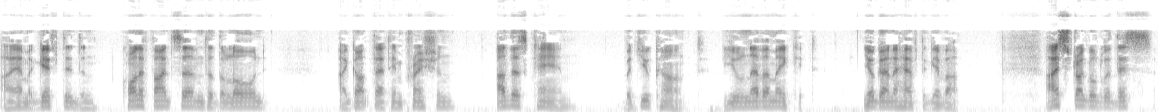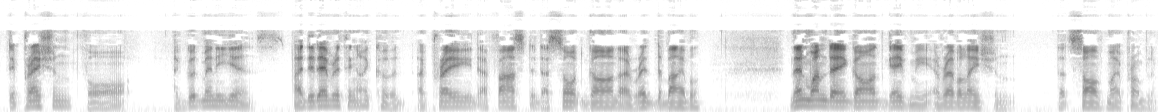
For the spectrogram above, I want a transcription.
I am a gifted and qualified servant of the Lord, I got that impression. Others can, but you can't. You'll never make it. You're going to have to give up. I struggled with this depression for a good many years. I did everything I could. I prayed, I fasted, I sought God, I read the Bible. Then one day God gave me a revelation that solved my problem.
